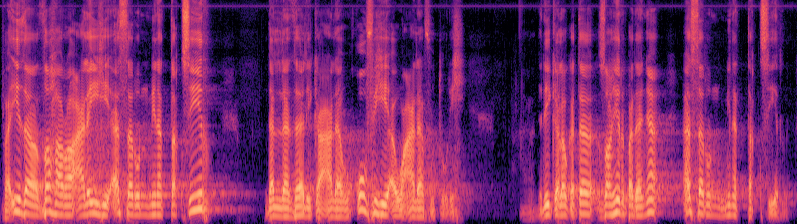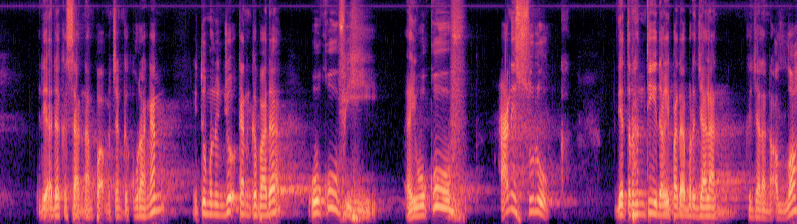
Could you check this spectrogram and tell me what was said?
Fa idza dhahara alaihi asarun min at-taqsir dalla dhalika ala wuqufihi aw ala futurihi jadi kalau kata zahir padanya asarun minat taksir jadi ada kesan nampak macam kekurangan itu menunjukkan kepada wuqufihi. Ay wuquf anis suluk. Dia terhenti daripada berjalan ke jalan Allah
